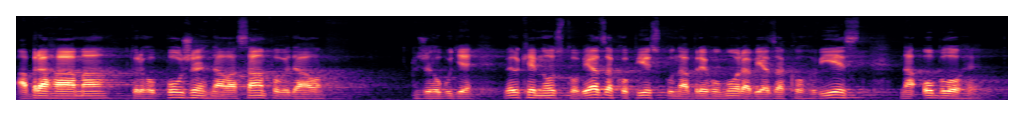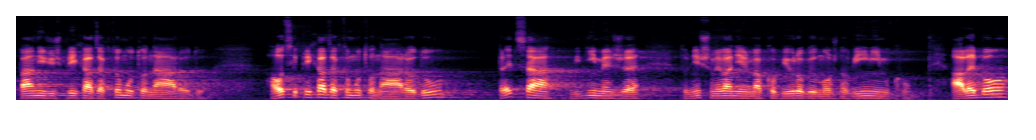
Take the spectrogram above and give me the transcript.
Abraháma, ktorého požehnal a sám povedal, že ho bude veľké množstvo, viac ako piesku na brehu mora, viac ako hviezd na oblohe. Pán Ježiš prichádza k tomuto národu. A hoci prichádza k tomuto národu, predsa vidíme, že to v dnešnom evanílium ako by urobil možno výnimku. Alebo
